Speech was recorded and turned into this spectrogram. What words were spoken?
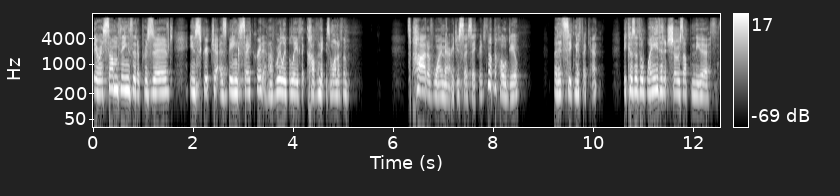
There are some things that are preserved in Scripture as being sacred, and I really believe that covenant is one of them. It's part of why marriage is so sacred. It's not the whole deal, but it's significant because of the way that it shows up in the earth.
